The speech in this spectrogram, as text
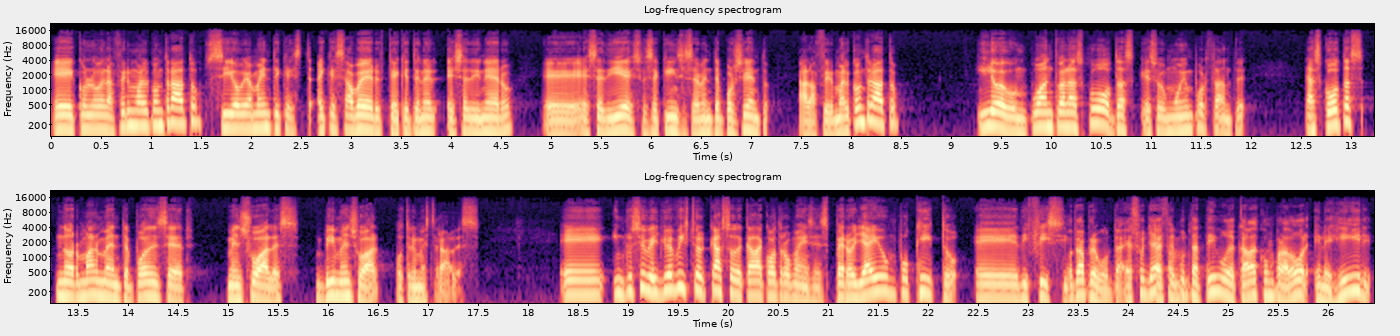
Eh, con lo de la firma del contrato, sí, obviamente hay que, est- hay que saber que hay que tener ese dinero, eh, ese 10, ese 15, ese 20% a la firma del contrato. Y luego, en cuanto a las cuotas, que eso es muy importante, las cuotas normalmente pueden ser mensuales, bimensual o trimestrales. eh, inclusive yo he visto el caso de cada cuatro meses, pero ya hay un poquito eh, difícil. Otra pregunta, ¿eso ya es facultativo de cada comprador elegir?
